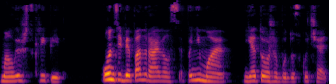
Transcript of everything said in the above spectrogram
Малыш скрипит. Он тебе понравился, понимаю. Я тоже буду скучать.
